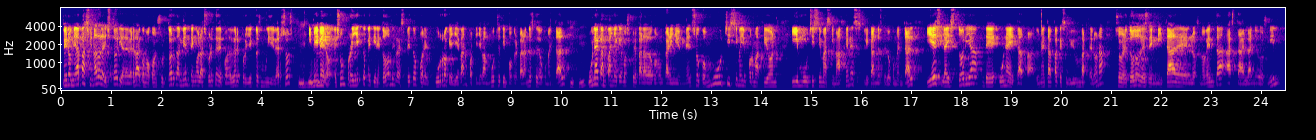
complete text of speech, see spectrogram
Pero me ha apasionado la historia, de verdad. Como consultor también tengo la suerte de poder ver proyectos muy diversos. Y primero, es un proyecto que tiene todo mi respeto por el curro que llevan, porque llevan mucho tiempo preparando este documental. Una campaña que hemos preparado con un cariño inmenso, con muchísima información y muchísimas imágenes explicando este documental. Y es la historia de una etapa, de una etapa que se vivió en Barcelona, sobre todo desde mitad de los 90 hasta el año 2000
